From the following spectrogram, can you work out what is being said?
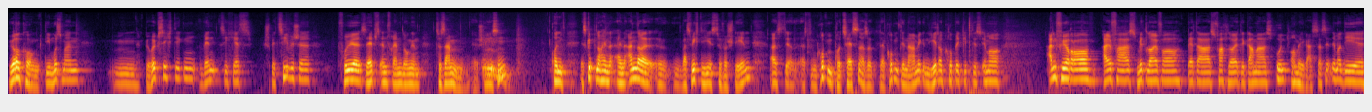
Wirkung, die muss man mh, hm, berücksichtigen, wenn sich jetzt spezifische frühe Selbstentfremdungen zusammenschließen. Und es gibt noch eine, eine andere, äh, was wichtig ist zu verstehen, aus, der, aus den Gruppenprozessen, also der Gruppendynamik. In jeder Gruppe gibt es immer Anführer, Alphas, Mitläufer, Betas, Fachleute, Gammas und Omegas. Das sind immer die,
